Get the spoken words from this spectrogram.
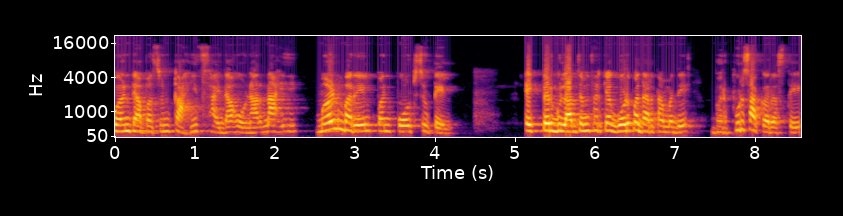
पण त्यापासून काहीच फायदा होणार नाही. मन भरेल पण पोट सुटेल. एकतर गुलाबजाम सारख्या गोड पदार्थामध्ये भरपूर साखर असते.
